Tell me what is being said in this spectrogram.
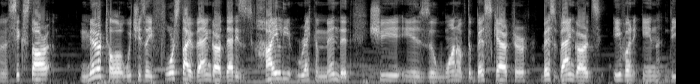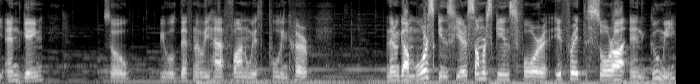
uh, six star Myrtle, which is a 4-star Vanguard that is highly recommended. She is uh, one of the best character, best Vanguards even in the end game. So we will definitely have fun with pulling her. And then we got more skins here, summer skins for Ifrit, Sora and Gumi.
